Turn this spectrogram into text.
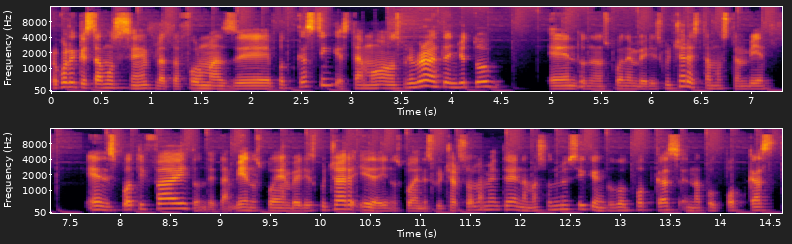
Recuerden que estamos en plataformas de podcasting. Estamos primeramente en YouTube, en donde nos pueden ver y escuchar. Estamos también en Spotify, donde también nos pueden ver y escuchar, y de ahí nos pueden escuchar solamente en Amazon Music, en Google Podcast, en Apple Podcast,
